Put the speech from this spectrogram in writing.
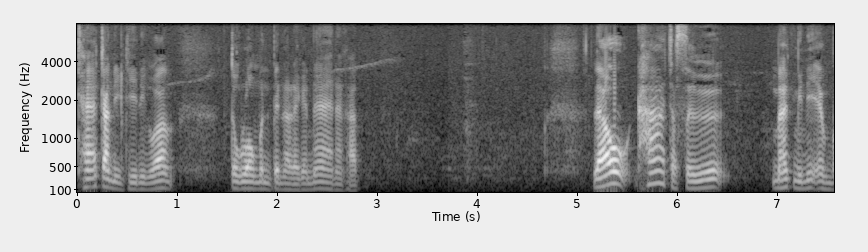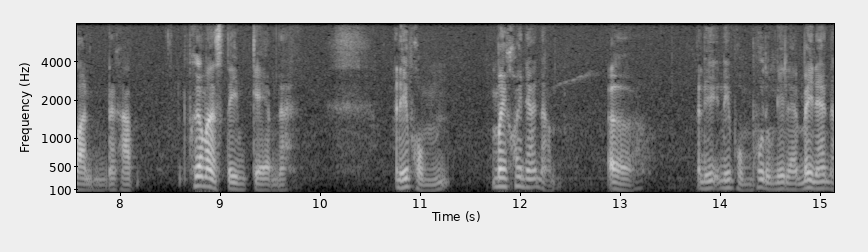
แคะกันอีกทีหนึ่งว่าตกลงมันเป็นอะไรกันแน่นะครับ แล้วถ้าจะซื้อ Mac mini M1 นะครับ เพื่อมาสตรีมเกมนะ อันนี้ผม ไม่ค่อยแนะนำเออ อันนี้นี่ผมพูดตรงนี้เลยไม่แนะน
